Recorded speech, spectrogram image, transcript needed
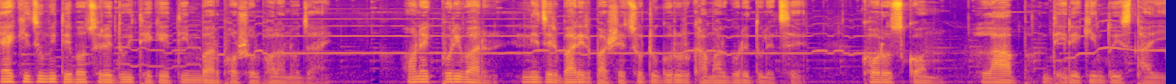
একই জমিতে বছরে দুই থেকে তিনবার ফসল ফলানো যায়। অনেক পরিবার নিজের বাড়ির পাশে ছোট গরুর খামার গড়ে তুলেছে। খরচ কম, লাভ ধীরে কিন্তু স্থায়ী।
